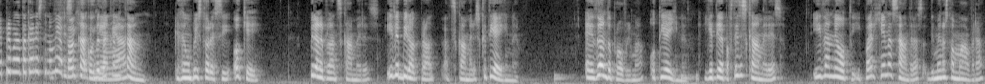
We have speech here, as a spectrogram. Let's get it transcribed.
Έπρεπε να τα κάνει η αστυνομία αυτά, όχι η φυσικά και δεν τα οικογένεια. έκανε καν. Και θα μου πεις τώρα εσύ, οκ, πήρανε πλάνα τις κάμερες ή δεν πήραν πλάνα από τις κάμερες και τι έγινε. Εδώ είναι το πρόβλημα, ότι έγινε. Γιατί από αυτές τις κάμερες είδανε ότι υπάρχει ένας άνδρα, ντυμένος στα μαύρα,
